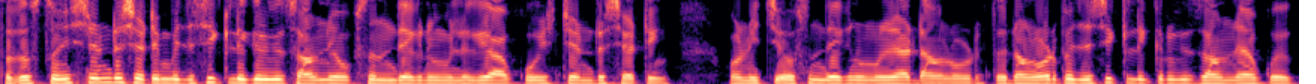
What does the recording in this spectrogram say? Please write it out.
तो दोस्तों स्टैंडर्ड सेटिंग में जैसे क्लिक करोगे तो सामने ऑप्शन देखने को मिलेगा आपको स्टैंडर्ड सेटिंग और नीचे ऑप्शन देखने को मिल रहा है डाउनलोड तो डाउनलोड पर जैसे क्लिक करोगे तो सामने आपको एक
